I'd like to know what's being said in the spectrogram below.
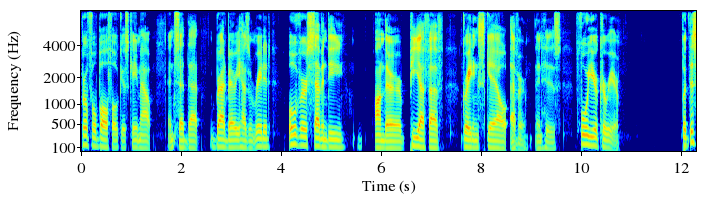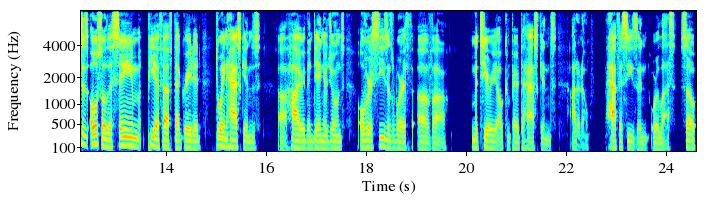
Pro Football Focus came out and said that Bradberry hasn't rated over 70 on their PFF grading scale ever in his four year career. But this is also the same PFF that graded Dwayne Haskins uh, higher than Daniel Jones over a season's worth of uh, material compared to Haskins, I don't know, half a season or less. So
